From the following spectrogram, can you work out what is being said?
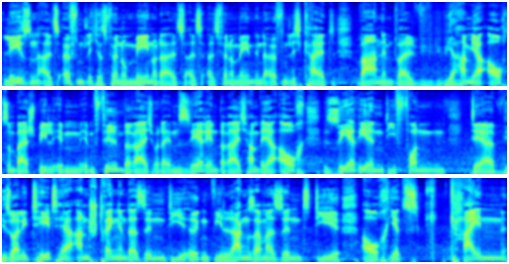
Lesen als öffentliches Phänomen oder als, als, als Phänomen in der Öffentlichkeit wahrnimmt, weil wir haben ja auch zum Beispiel im, im Filmbereich oder im Serienbereich haben wir ja auch Serien, die von der Visualität her anstrengender sind, die irgendwie langsamer sind, die auch jetzt kein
